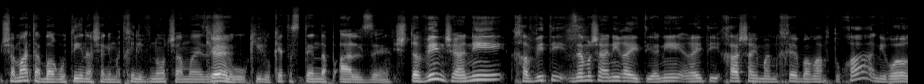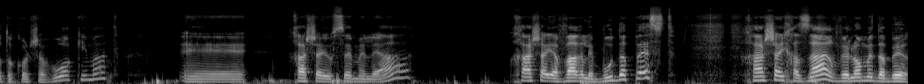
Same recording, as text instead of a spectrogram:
שמעת ברוטינה שאני מתחיל לבנות שם איזשהו, כאילו, קטע סטנדאפ על זה. שתבין שאני חוויתי, זה מה שאני ראיתי. אני ראיתי חשי מנחה במה פתוחה, אני רואה אותו כל שבוע כמעט. אה, חשי עושה מלאה, חשי עבר לבודפסט, חשי חזר ולא מדבר.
